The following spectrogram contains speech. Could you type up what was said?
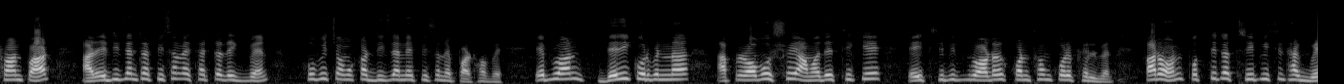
ফ্রন্ট পার্ট আর এই ডিজাইনটার পিছনের সাইডটা দেখবেন, খুবই চমৎকার ডিজাইনের পিছনের পার্ট হবে। এভরিওয়ান দেরি করবেন না। আপনারা অবশ্যই আমাদের থেকে এই থ্রি পিসগুলো অর্ডার কনফার্ম করে ফেলবেন। কারণ, প্রত্যেকটা থ্রি পিসই থাকবে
